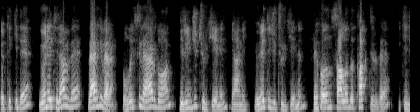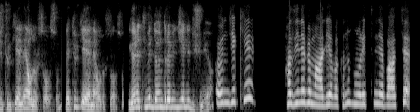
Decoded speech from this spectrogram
öteki de yönetilen ve vergi veren. Dolayısıyla Erdoğan birinci Türkiye'nin yani yönetici Türkiye'nin refahını sağladığı takdirde ikinci Türkiye ne olursa olsun ve Türkiye'ye ne olursa olsun yönetimi döndürebileceğini düşünüyor. Önceki Hazine ve Maliye Bakanı Nurettin Nebati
